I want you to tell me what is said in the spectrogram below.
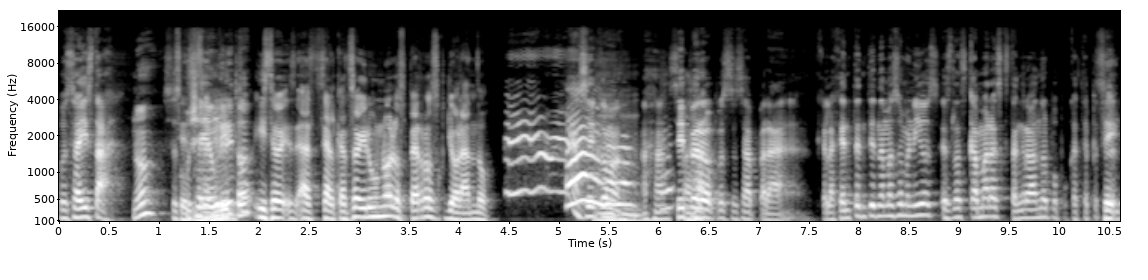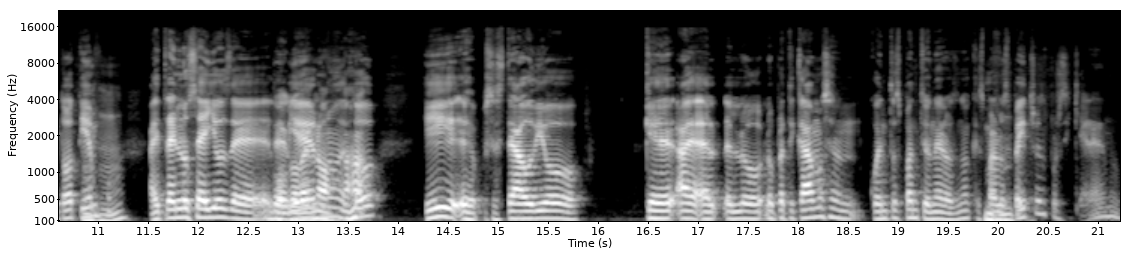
Pues ahí está, ¿no? Se Sí, escucha ese ahí un grito. Y se, se alcanzó a oír uno de los perros llorando. Así como, ajá. Sí, Ajá. pero pues, o sea, para que la gente entienda más o menos, es las cámaras que están grabando el Popocatépetl Sí. en todo tiempo. Ahí traen los sellos del De gobierno, gobierno, de ajá. todo. Y eh, pues este audio que ah, eh, lo, lo platicábamos en Cuentos Panteoneros, ¿no? Que es para los patrons, por si quieren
